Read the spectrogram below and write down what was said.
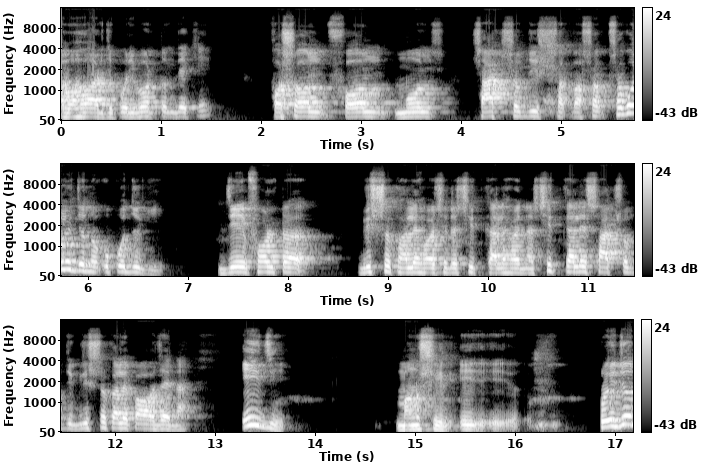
আবহাওয়ার যে পরিবর্তন দেখে, ফসল, ফল, মূল শাক সবজি সকলের জন্য উপযোগী। যে ফলটা গ্রীষ্মকালে হয়, সেটা শীতকালে হয় না। শীতকালে শাক সবজি গ্রীষ্মকালে পাওয়া যায় না। এই যে মানুষের এই প্রয়োজন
